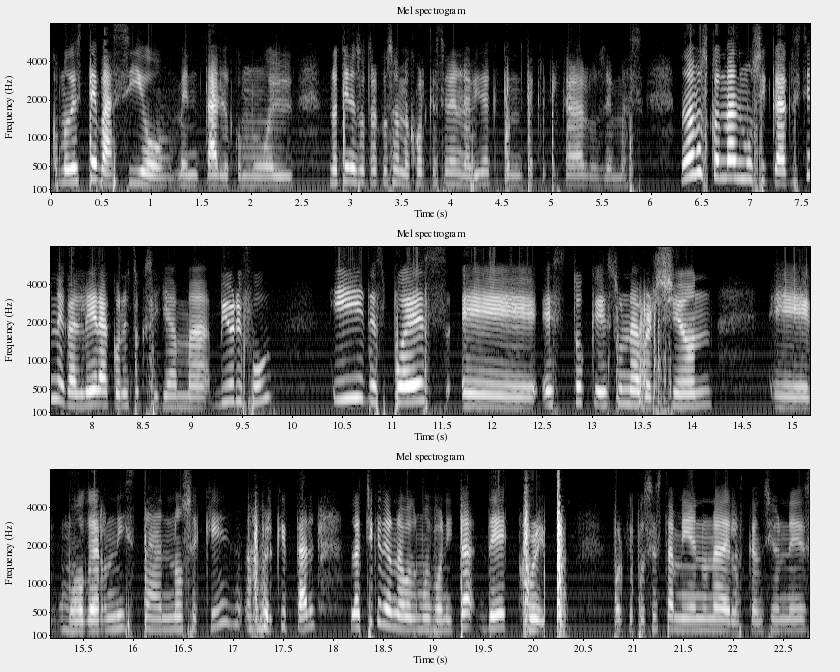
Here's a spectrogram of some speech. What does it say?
como de este vacío mental, como el no tienes otra cosa mejor que hacer en la vida que ponerte a criticar a los demás. Nos vamos con más música, Cristina Galera con esto que se llama Beautiful y después eh, esto que es una versión eh, modernista, no sé qué, a ver qué tal. La chica tiene una voz muy bonita de Creep, porque pues es también una de las canciones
